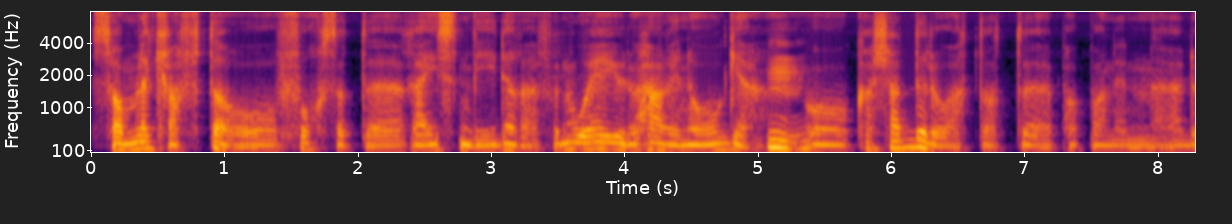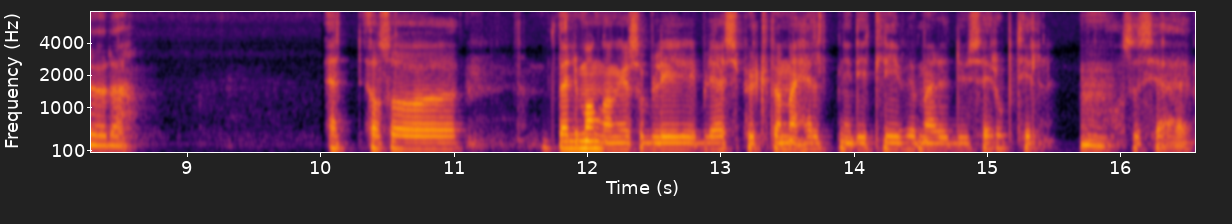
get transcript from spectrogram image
samle krefter og fortsette reisen videre? For nå er jo du her i Norge, Mm. og hva skjedde da etter at eh, pappaen din eh, døde? Et, altså, veldig mange ganger så blir, blir jeg spurt hvem er helten i ditt liv, hvem er det du ser opp til? Mm. Og så sier jeg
